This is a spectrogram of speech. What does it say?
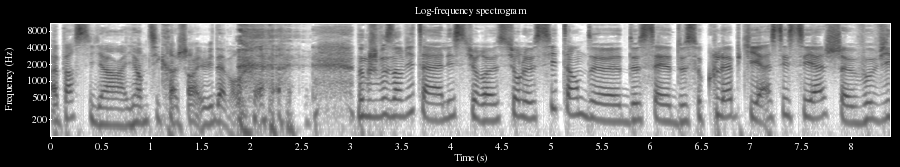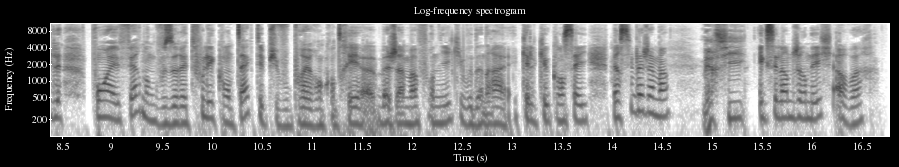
à part s'il y a, il y a un petit crachin, évidemment. Donc je vous invite à aller sur euh, sur le site hein, de de ce, de ce club qui est ACCH Vauville.fr. Donc vous aurez tous les contacts et puis vous pourrez rencontrer euh, Benjamin Fournier qui vous donnera quelques conseils. Merci Benjamin. Merci. Excellente journée. Au revoir.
